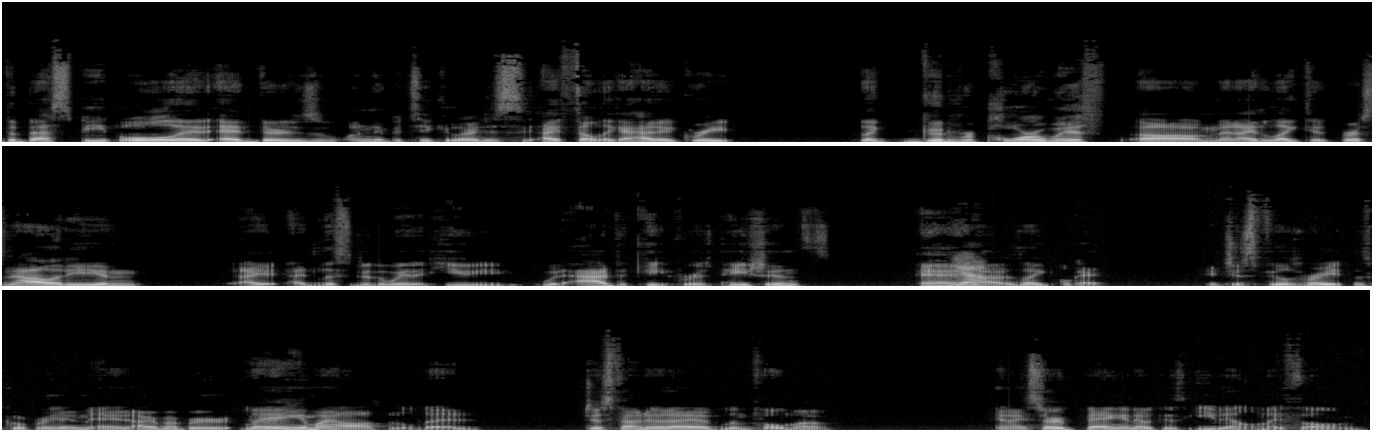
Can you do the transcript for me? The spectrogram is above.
the best people. And, and there's one in particular. I just, I felt like I had a great, like good rapport with, um, and I liked his personality and I, I'd listened to the way that he would advocate for his patients. And Yeah. I was like, okay, it just feels right. Let's go for him. And I remember laying in my hospital bed, just found out I have lymphoma and I started banging out this email on my phone.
